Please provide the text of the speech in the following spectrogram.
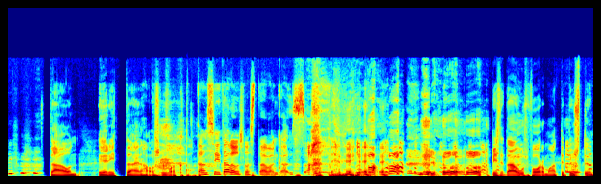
Tämä on erittäin hauska fakta. Tanssii talousvastaavan kanssa. Pistetään uusi formaatti pystyyn.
